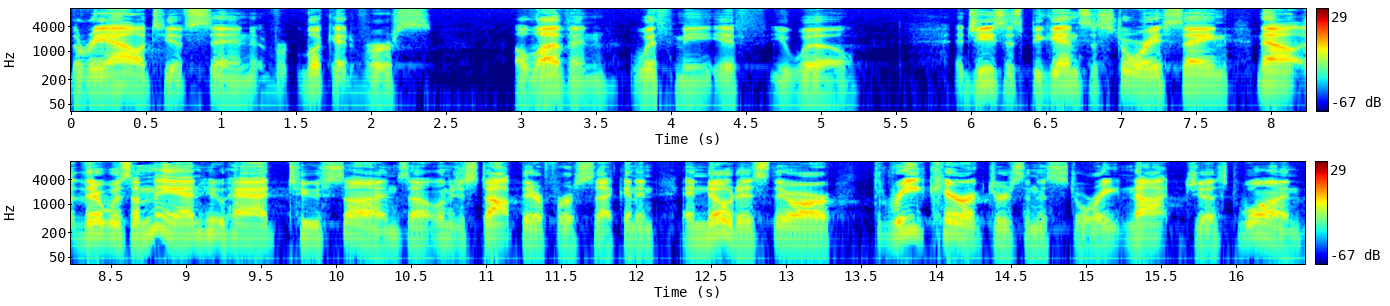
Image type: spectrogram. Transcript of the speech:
The reality of sin. Look at verse 11 with me, if you will. Jesus begins the story saying, Now there was a man who had two sons. Now let me just stop there for a second and, and notice there are three characters in this story, not just one.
